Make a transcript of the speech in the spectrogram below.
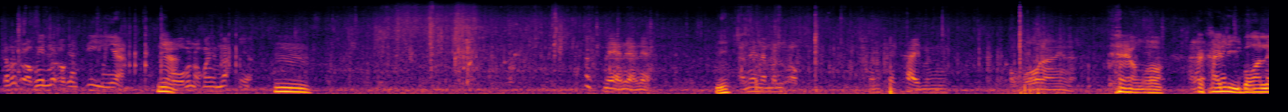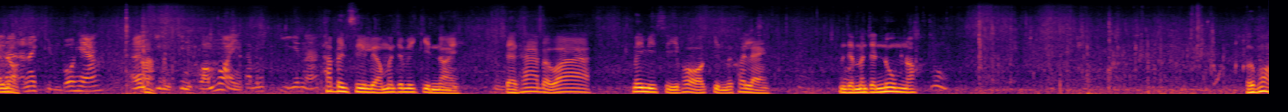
ถ้ามันออกไม่มันออกแค่ปีอย่างเงี้ยเนี่ย โอ้มันออกมาเห็นละเนี่ยอืม แน่แน่แน่นี่ อันนี้นะมันออก มันคล้ายๆมันของโบราณนี่นะแค่ออกคล้ายๆหลีบอลเลยเนอะ อันนั้นกลิ่นโบแห้งอันนั้นกลิ่นกลิ่นหอมหน่อยถ้ามันกีนนะถ้าเป็นสีเหลืองมันจะมีกลิ่นหน่อย แต่ถ้าแบบว่าไม่มีสีพ่อว่ากลิ่นไม่ค่อยแรง มันจะมันจะนุ่มเนาะ นุ่ม เออพ่อ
